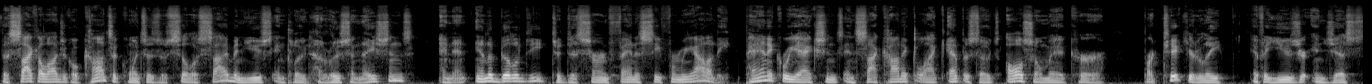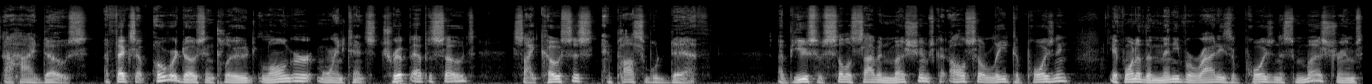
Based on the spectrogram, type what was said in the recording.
The psychological consequences of psilocybin use include hallucinations and an inability to discern fantasy from reality. Panic reactions and psychotic like episodes also may occur, particularly if a user ingests a high dose. Effects of overdose include longer, more intense trip episodes, psychosis, and possible death. Abuse of psilocybin mushrooms could also lead to poisoning if one of the many varieties of poisonous mushrooms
